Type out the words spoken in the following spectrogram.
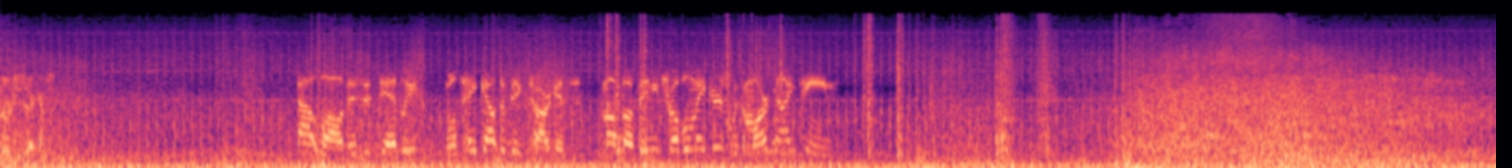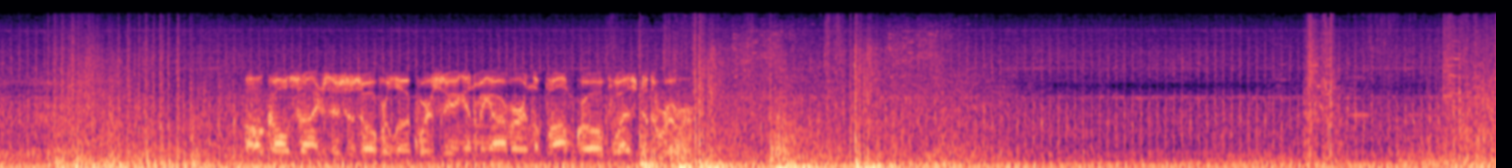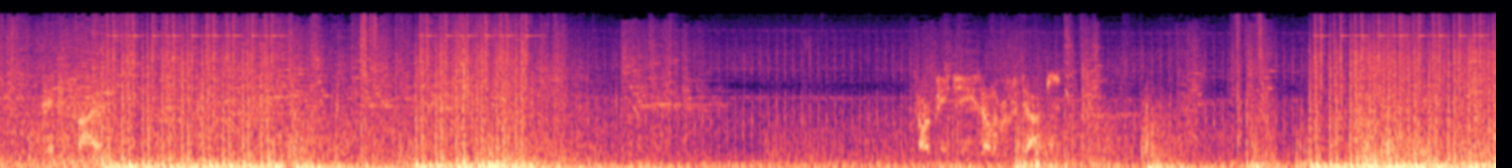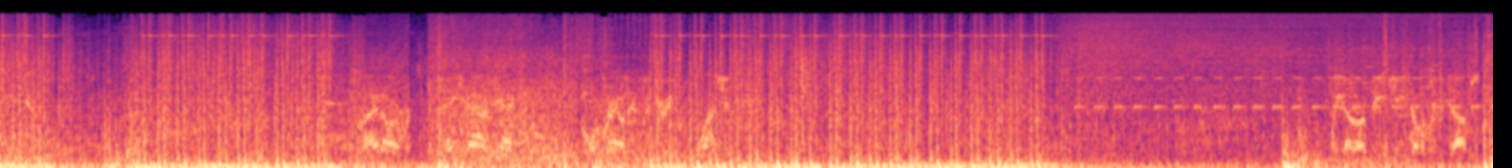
30 seconds. Outlaw, this is Deadly. We'll take out the big targets. Mop up any troublemakers with a Mark 19. All call signs, this is Overlord. We're seeing enemy armor in the Palm Grove west of the river. fire. RPGs on the rooftops. Light armor. Take it out, Jack. More ground infantry. Watch it. We got RPGs on the rooftops.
